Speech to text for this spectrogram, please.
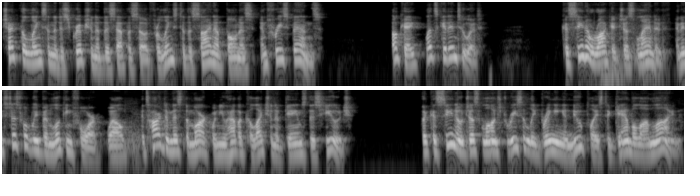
Check the links in the description of this episode for links to the sign-up bonus and free spins. Okay, let's get into it. Casino Rocket just landed, and it's just what we've been looking for. Well, it's hard to miss the mark when you have a collection of games this huge. The casino just launched recently, bringing a new place to gamble online.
